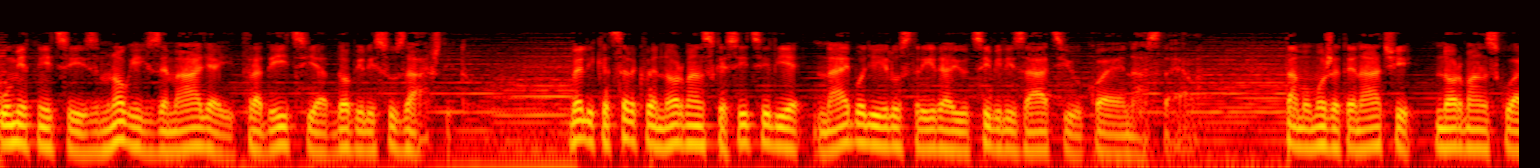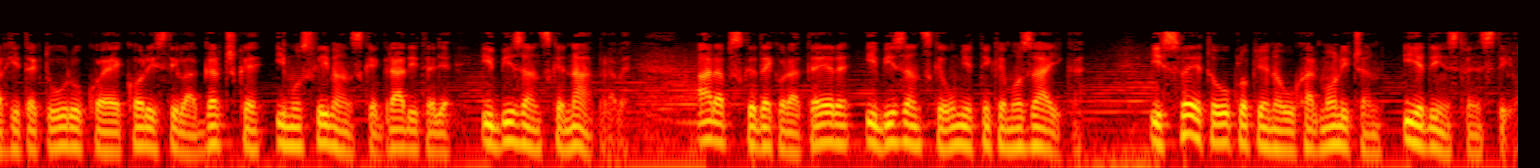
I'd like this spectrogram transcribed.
Umjetnici iz mnogih zemalja i tradicija dobili su zaštitu. Velike crkve normanske Sicilije najbolje ilustriraju civilizaciju koja je nastajala. Tamo možete naći normansku arhitekturu koja je koristila grčke i muslimanske graditelje i bizanske naprave, arapske dekoratere i bizanske umjetnike mozaika. I sve je to uklopljeno u harmoničan i jedinstven stil.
